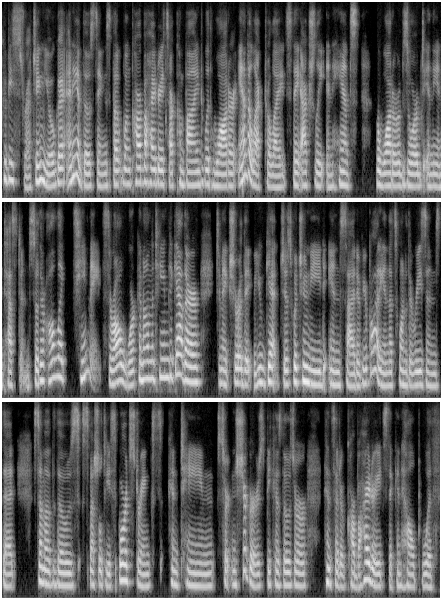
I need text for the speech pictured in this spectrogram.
could be stretching, yoga, any of those things. But when carbohydrates are combined with water and electrolytes, they actually enhance the water absorbed in the intestine. So they're all like teammates. They're all working on the team together to make sure that you get just what you need inside of your body. And that's one of the reasons that some of those specialty sports drinks contain certain sugars because those are considered carbohydrates that can help with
